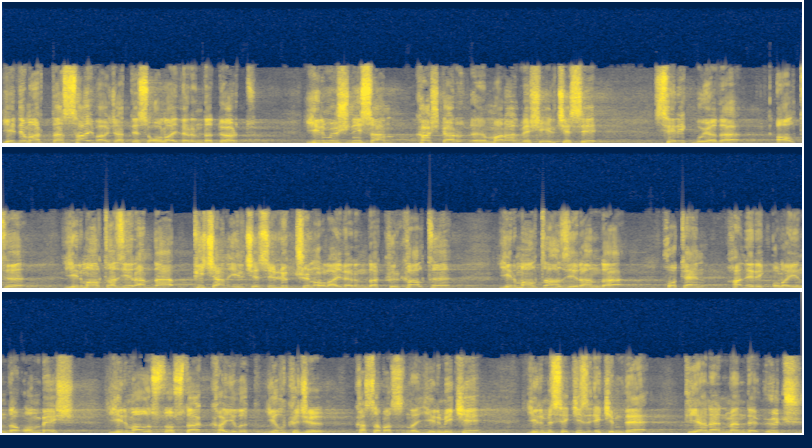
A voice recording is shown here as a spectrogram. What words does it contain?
7 Mart'ta Saybağ Caddesi olaylarında 4, 23 Nisan Kaşgar e, Maralbeşi ilçesi Serikbuya'da 6, 26 Haziran'da Piçan ilçesi Lükçün olaylarında 46, 26 Haziran'da Hoten Hanerik olayında 15, 20 Ağustos'ta Kayılık Yılkıcı kasabasında 22, 28 Ekim'de Tiyanenmen'de 3,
